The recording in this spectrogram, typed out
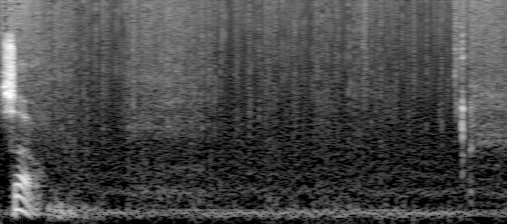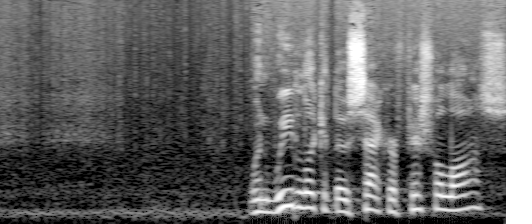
So, when we look at those sacrificial laws,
